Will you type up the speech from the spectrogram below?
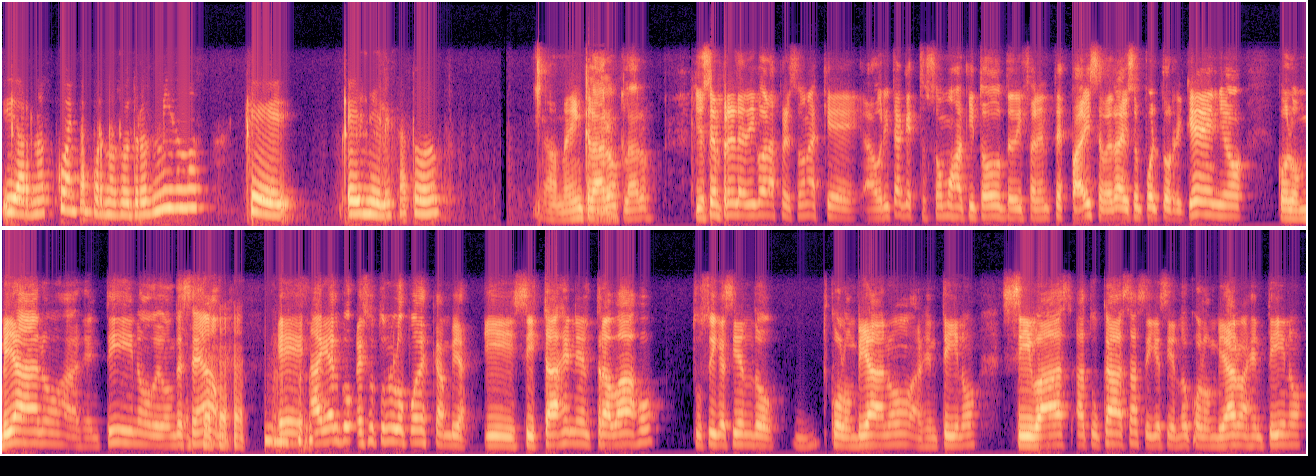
y darnos cuenta por nosotros mismos que en Él está todo. Amén, claro, claro. Yo siempre le digo a las personas que ahorita que somos aquí todos de diferentes países, ¿verdad? Yo soy puertorriqueño, colombianos, argentinos, de donde seamos. Eh, hay algo, eso tú no lo puedes cambiar. Y si estás en el trabajo, tú sigues siendo colombiano, argentino. Si vas a tu casa, sigues siendo colombiano, argentino.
